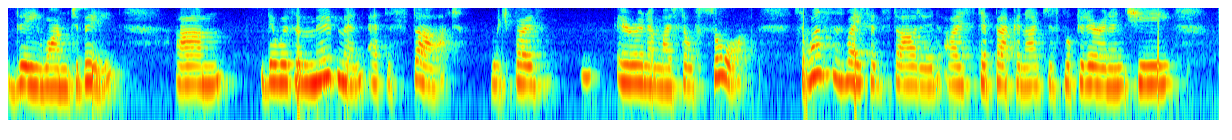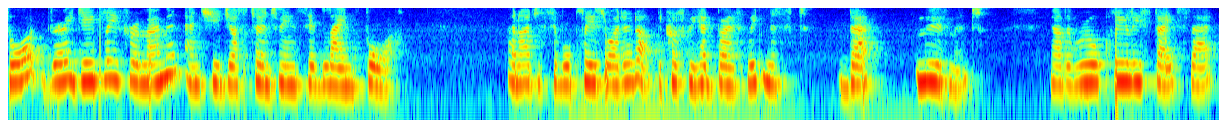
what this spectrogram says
the one to beat. Um, there was a movement at the start, which both Erin and myself saw. So once this race had started, I stepped back and I just looked at Erin and she thought very deeply for a moment and she just turned to me and said, Lane four. And I just said, Well, please write it up because we had both witnessed that movement. Now, the rule clearly states that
